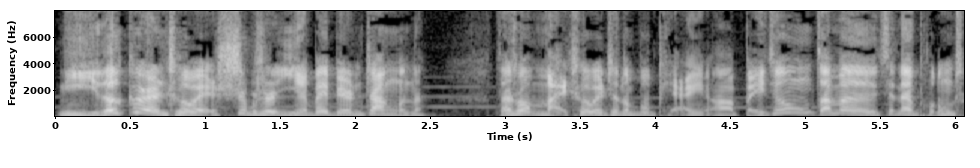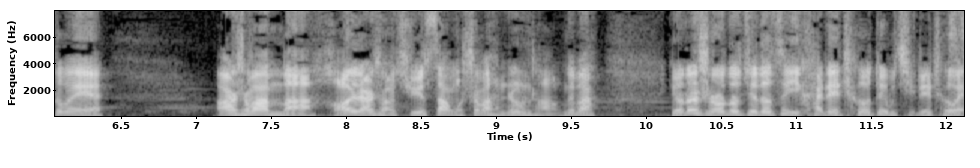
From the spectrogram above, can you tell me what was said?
你的个人车位是不是也被别人占过呢？咱说买车位真的不便宜啊！北京咱们现在普通车位二十万吧，好一点小区三五十万很正常，对吧？有的时候都觉得自己开这车对不起这车位，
